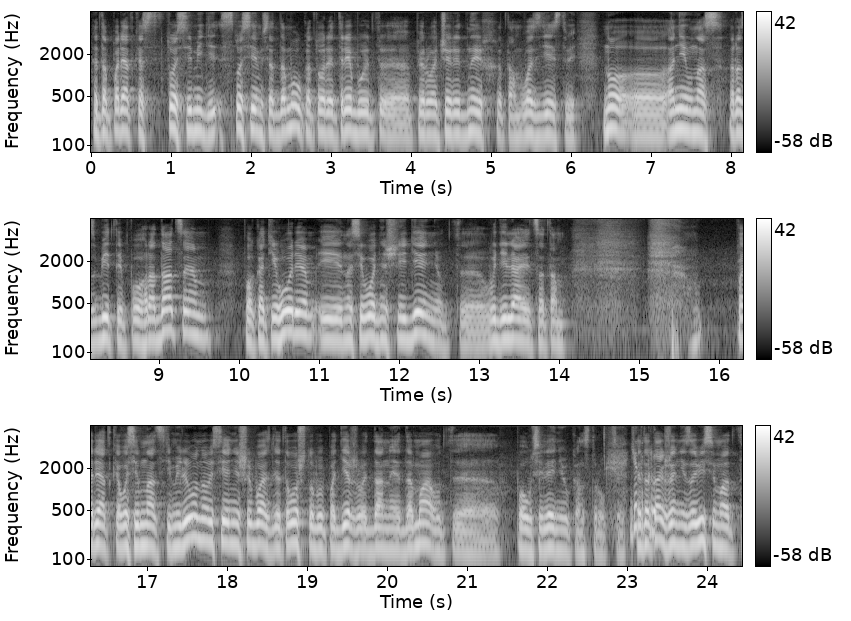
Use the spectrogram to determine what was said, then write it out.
Это порядка 170, 170 домов, которые требуют э, первоочередных э, там, воздействий. Но э, они у нас разбиты по градациям, по категориям, и на сегодняшний день вот, выделяется там порядка 18 миллионов, если я не ошибаюсь, для того, чтобы поддерживать данные дома вот, э, по усилению конструкции. Я Это так также независимо от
